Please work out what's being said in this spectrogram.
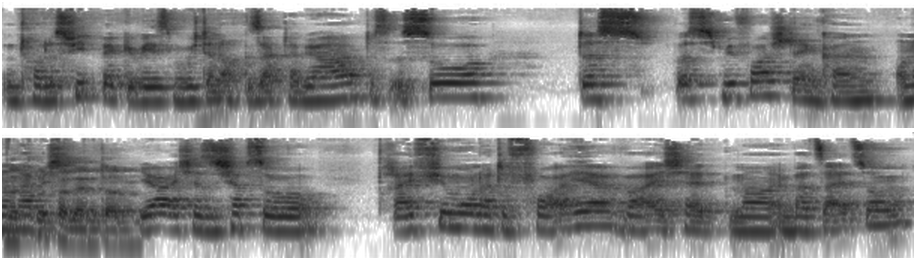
ein tolles Feedback gewesen, wo ich dann auch gesagt habe, ja, das ist so das, was ich mir vorstellen kann. Und dann habe ich, dann. ja, ich, also ich habe so drei, vier Monate vorher war ich halt mal in Bad Salzung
